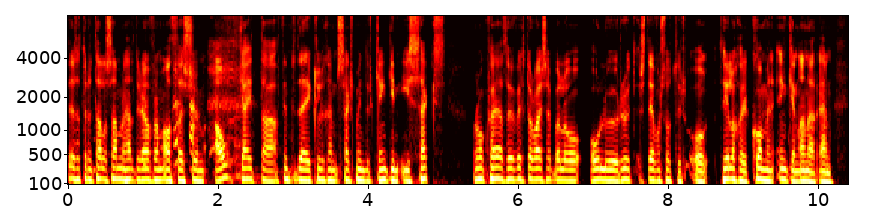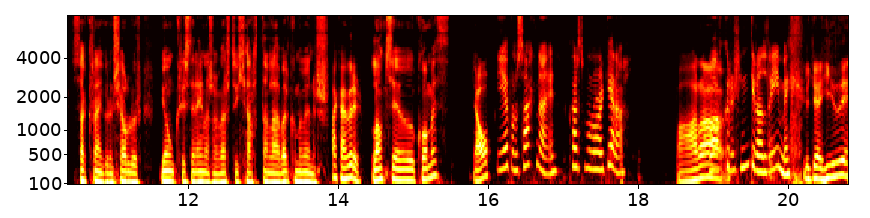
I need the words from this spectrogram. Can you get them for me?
Þess að við tala saman heldur ég áfram á þessum ágæta 50 degi klukkan 6 minnur gengin í 6 vorum að hvaða þau Viktor Weissabell og Ólu Rúd Stefansdóttir og til okkar er komin engin annar en sakfræðingurinn sjálfur Jón Kristinn Einarsson, verður hjartanlega velkomin vinnur. Takk að fyrir. Langt séum við komið. Já. Ég er búin að sakna þín. Hvað ertu búin að vera að gera? Bara... Og okkur ringir aldrei í mig. Líka í hýði.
